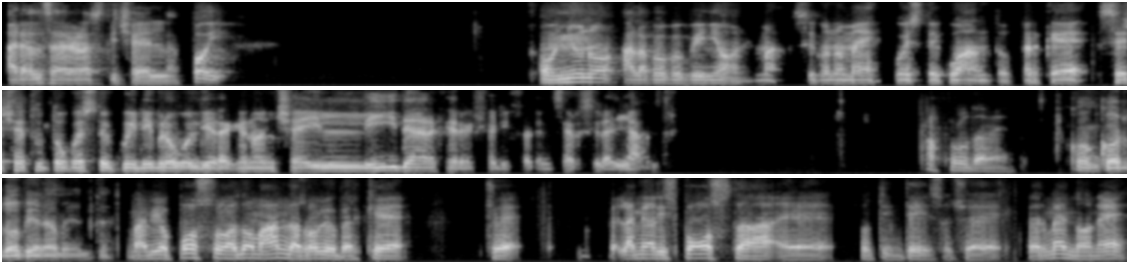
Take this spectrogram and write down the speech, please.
ad alzare l'asticella. Poi ognuno ha la propria opinione, ma secondo me questo è quanto, perché se c'è tutto questo equilibrio vuol dire che non c'è il leader che riesce a differenziarsi dagli altri. assolutamente. Concordo pienamente. Ma vi ho posto la domanda proprio perché, cioè, la mia risposta è sottintesa, cioè, per me non è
